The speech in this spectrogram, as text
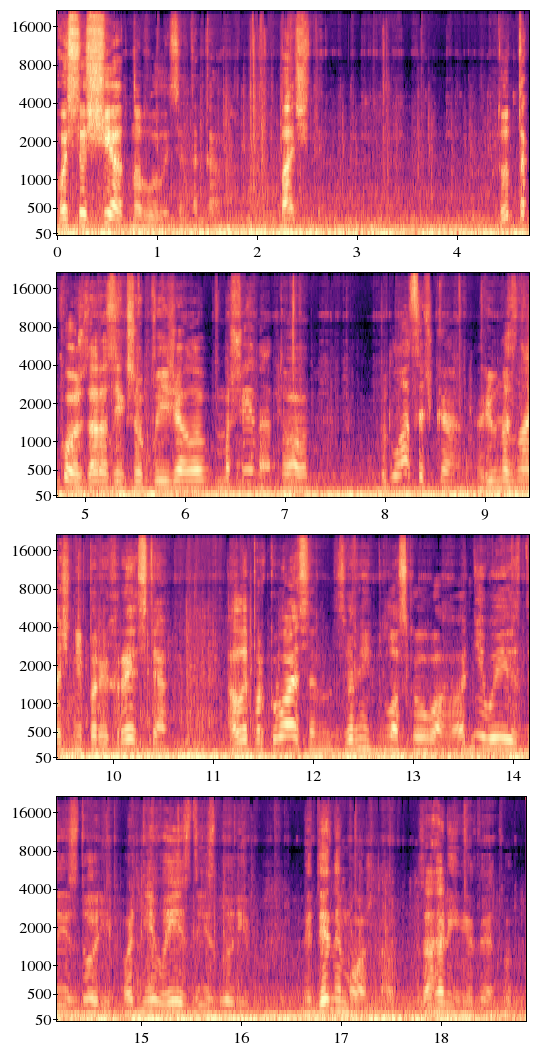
Ось ще одна вулиця така. Бачите? Тут також, зараз, якщо б виїжджала машина, то, будь ласка, рівнозначні перехрестя. Але паркуватися, зверніть, будь ласка, увагу. Одні виїзди із дворів, одні виїзди із дворів. Ніде не можна. Взагалі ніде тут.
